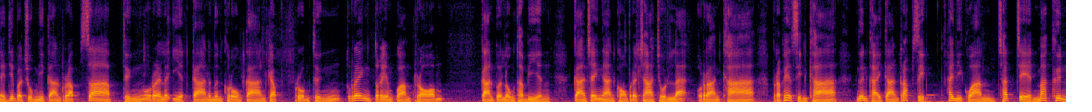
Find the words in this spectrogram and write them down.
ในที่ประชุมมีการรับทราบถึงรายละเอียดการดำเนินโครงการครับรวมถึงเร่งเตรียมความพร้อม การเปิดลงทะเบียน การใช้งานของประชาชนและร้านค้า ประเภทสินค้า เงื่อนไขการรับสิทธิ์ให้มีความชัดเจนมากขึ้น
